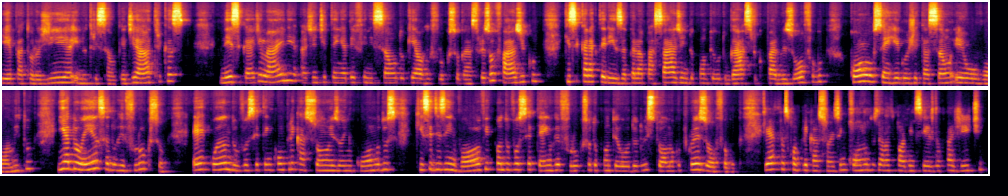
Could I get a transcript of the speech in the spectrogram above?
e Hepatologia e Nutrição Pediátricas. Nesse guideline, a gente tem a definição do que é o refluxo gastroesofágico, que se caracteriza pela passagem do conteúdo gástrico para o esôfago, com ou sem regurgitação e ou vômito, e a doença do refluxo é quando você tem complicações ou incômodos que se desenvolve quando você tem o refluxo do conteúdo do estômago para o esôfago. E essas complicações incômodos, elas podem ser esofagite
